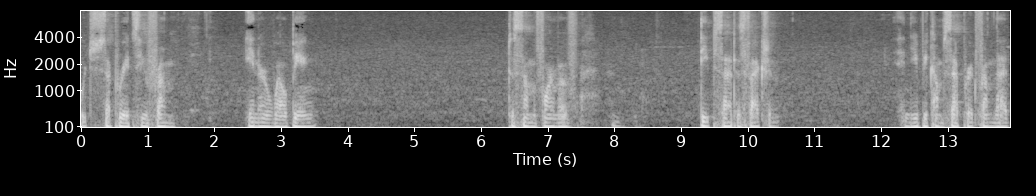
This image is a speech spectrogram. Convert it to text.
which separates you from inner well being to some form of deep satisfaction. And you become separate from that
